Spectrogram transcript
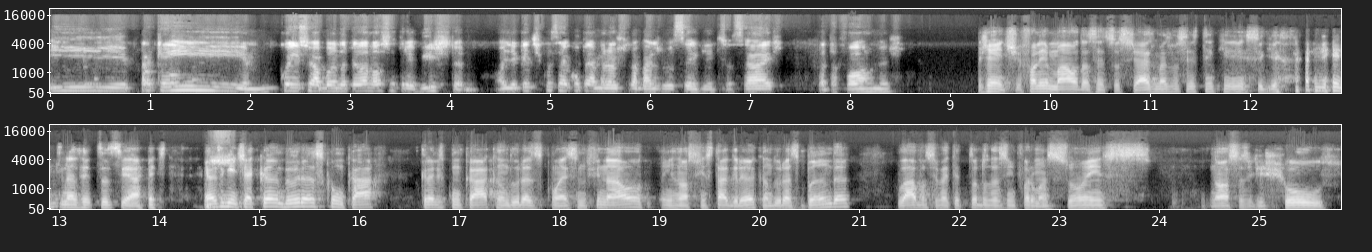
E para quem conheceu a banda pela nossa entrevista, olha que a gente consegue acompanhar melhor os trabalhos de vocês, redes sociais, plataformas. Gente, eu falei mal das redes sociais, mas vocês têm que seguir a gente nas redes sociais. É o seguinte, é Canduras com K, escreve com K, Canduras com S no final, em nosso Instagram, Canduras Banda. Lá você vai ter todas as informações nossas de shows,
